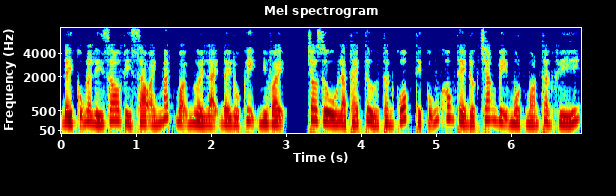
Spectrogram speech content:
Đây cũng là lý do vì sao ánh mắt mọi người lại đầy đố kỵ như vậy. Cho dù là thái tử thần quốc thì cũng không thể được trang bị một món thần khí.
